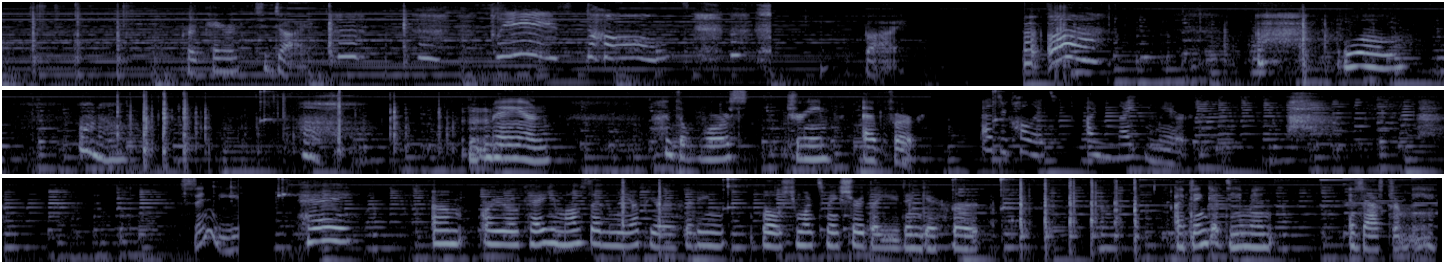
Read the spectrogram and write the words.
Prepare to die. Please don't. Bye. Uh, whoa. Oh no. Oh. Man, the worst dream ever. As you call it, a nightmare. Cindy? Hey, um, are you okay? Your mom sent me up here hurting. Well, she wants to make sure that you didn't get hurt. I think a demon is after me.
